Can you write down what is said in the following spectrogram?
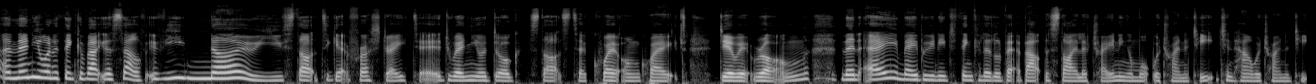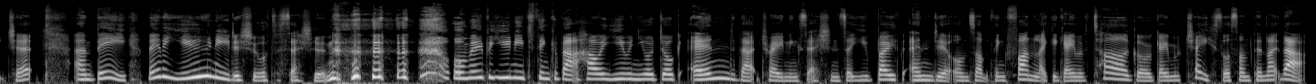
and then you want to think about yourself. If you know you start to get frustrated when your dog starts to quote unquote do it wrong, then A, maybe we need to think a little bit about the style of training and what we're trying to teach and how we're trying to teach it. And B, maybe you need a shorter session. or maybe you need to think about how you and your dog end that training session so you both end it on something fun like a game of tug or a game of chase or something like that.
